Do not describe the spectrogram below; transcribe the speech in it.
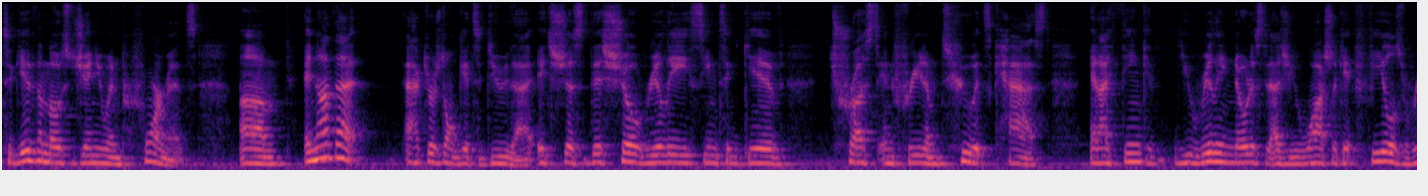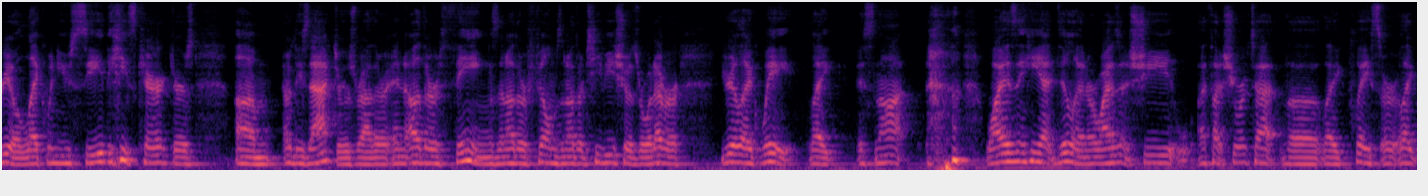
to give the most genuine performance. Um, and not that actors don't get to do that. It's just this show really seemed to give trust and freedom to its cast and i think you really notice it as you watch like it feels real like when you see these characters um, or these actors rather, in other things and other films and other TV shows or whatever, you're like, wait, like it's not. why isn't he at Dillon or why isn't she? I thought she worked at the like place or like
